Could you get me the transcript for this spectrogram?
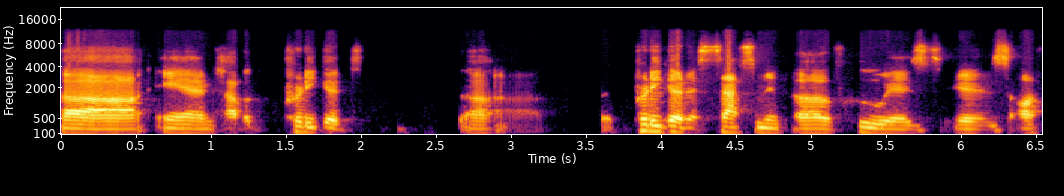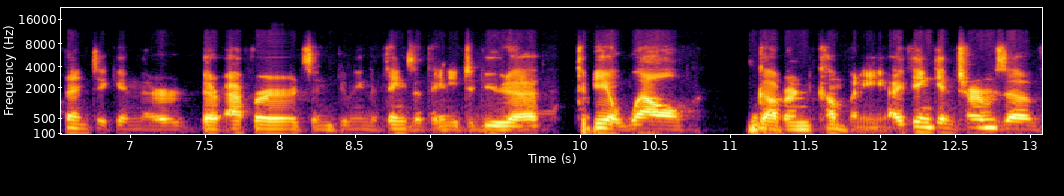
uh, and have a pretty good uh, pretty good assessment of who is is authentic in their their efforts and doing the things that they need to do to to be a well governed company. I think in terms of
